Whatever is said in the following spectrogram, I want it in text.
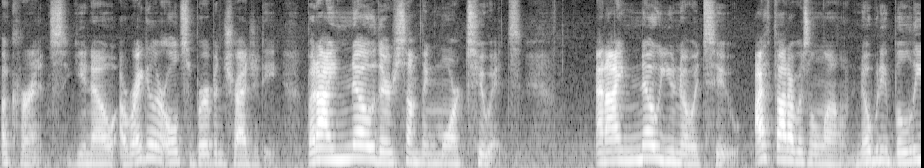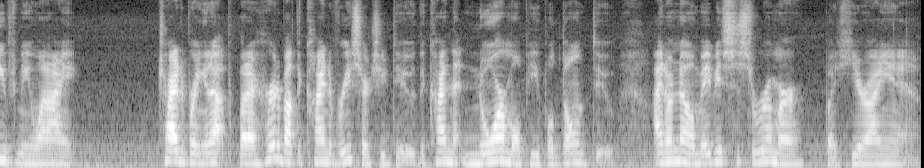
occurrence, you know, a regular old suburban tragedy. But I know there's something more to it. And I know you know it too. I thought I was alone. Nobody believed me when I tried to bring it up, but I heard about the kind of research you do, the kind that normal people don't do. I don't know, maybe it's just a rumor, but here I am.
